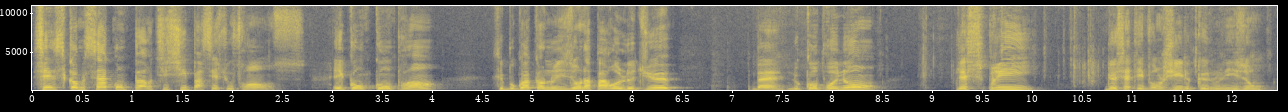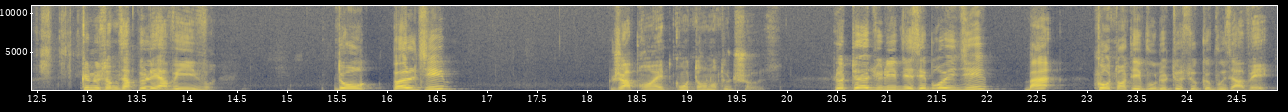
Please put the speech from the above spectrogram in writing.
C'est comme ça qu'on participe à ces souffrances et qu'on comprend. C'est pourquoi quand nous lisons la parole de Dieu, ben, nous comprenons l'esprit de cet évangile que nous lisons, que nous sommes appelés à vivre. Donc, Paul dit, j'apprends à être content dans toutes choses. L'auteur du livre des Hébreux, il dit, ben, contentez-vous de tout ce que vous avez.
